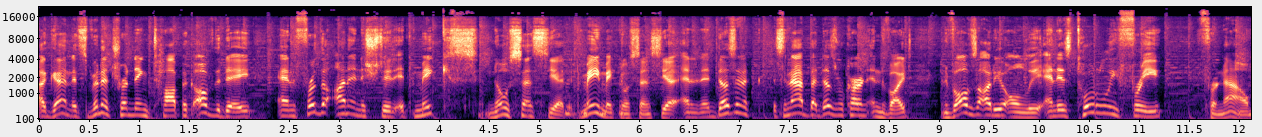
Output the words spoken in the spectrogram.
again, it's been a trending topic of the day, and for the uninitiated, it makes no sense yet. It may make no sense yet, and it doesn't. It's an app that does require an invite, involves audio only, and is totally free for now.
